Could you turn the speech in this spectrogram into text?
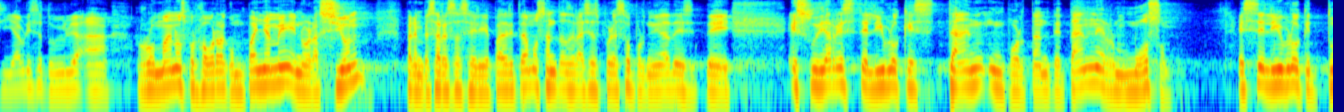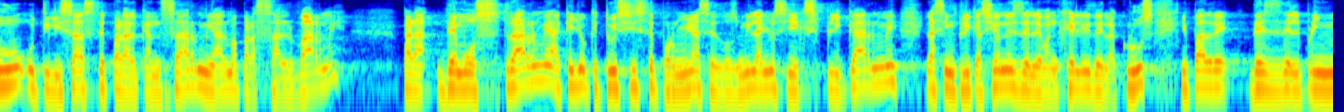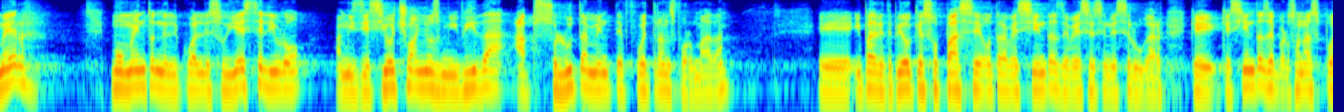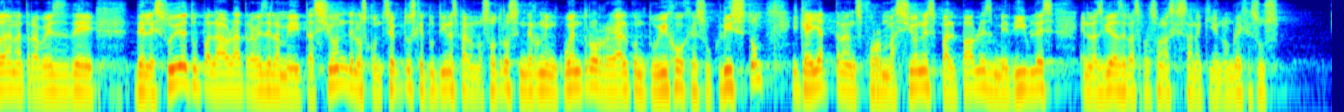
Si abriste tu Biblia a Romanos, por favor, acompáñame en oración para empezar esa serie. Padre, te damos tantas gracias por esa oportunidad de, de estudiar este libro que es tan importante, tan hermoso. Ese libro que tú utilizaste para alcanzar mi alma, para salvarme, para demostrarme aquello que tú hiciste por mí hace dos mil años y explicarme las implicaciones del Evangelio y de la cruz. Y Padre, desde el primer momento en el cual estudié este libro, a mis 18 años, mi vida absolutamente fue transformada. Eh, y Padre, te pido que eso pase otra vez cientos de veces en este lugar, que, que cientos de personas puedan a través de, del estudio de tu palabra, a través de la meditación, de los conceptos que tú tienes para nosotros, tener un encuentro real con tu Hijo Jesucristo y que haya transformaciones palpables, medibles en las vidas de las personas que están aquí. En nombre de Jesús.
